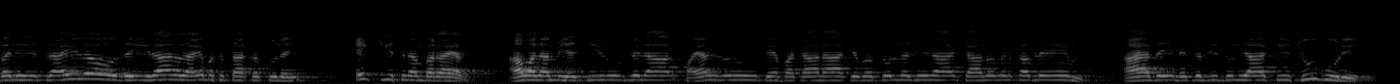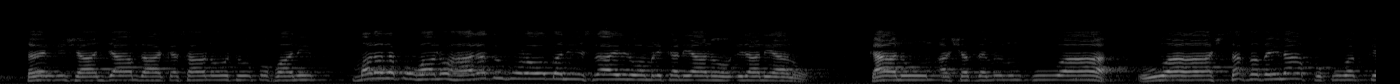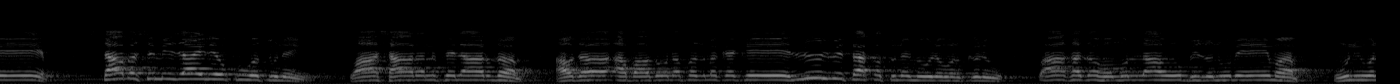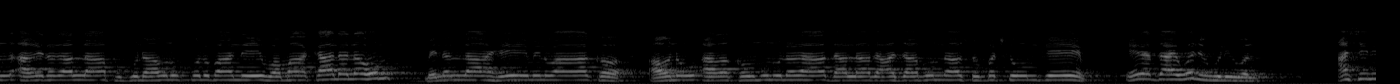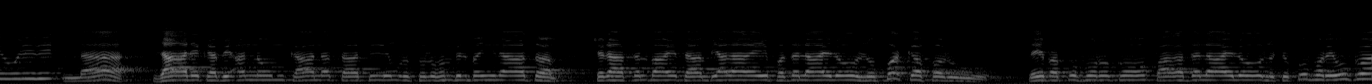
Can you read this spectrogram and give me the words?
بنی اسرائیل او د ایران او دغه بس طاقتونه 21 نمبر آیت اولم یسیرو فی الارض فینظروا کیف کان عاقبت الذین کانوا من قبلهم آیا دې نګرځي دنیا کې چوغوري څنګه شانجام دا کسانو چې په خواني مړه د په خوانو حالت وګورو بنی اسرائیل او امریکایانو ایرانیانو کانوم اشد منهم قوه او اش سخت دینا په قوت کې ستابس میزایل او قوتونه واسارن فی الارض او د آبادونه پزمکه کې لول وی طاقتونه میول ورکړو فاخذهم الله بذنوبهم اونیول اغیر الله په ګناونو خپل باندې وما کان لهم من الله من واق او نو هغه قومونو لرا د الله د عذابونو سو بچ کوونکې ان دای ولی ونیول اسنی ولی دی نا ذالک بانهم کانت تاتیم رسلهم بالبينات چرا تل باغ ته انبیا راغی په دلایلو نو فکفرو دی به کفر کو په دلایلو نو چې کفر وکړه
